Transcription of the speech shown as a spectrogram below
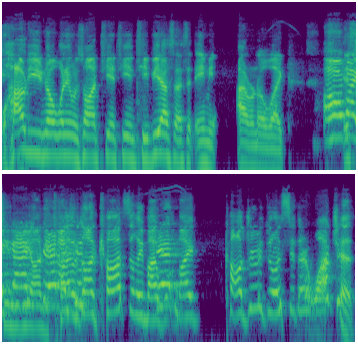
"Well, how do you know when it was on TNT and TBS?" And I said, "Amy, I don't know. Like, Oh it my seemed to be God, on, Ben, I it was just- on constantly. My Ben. my college roommates would always sit there and watch it.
